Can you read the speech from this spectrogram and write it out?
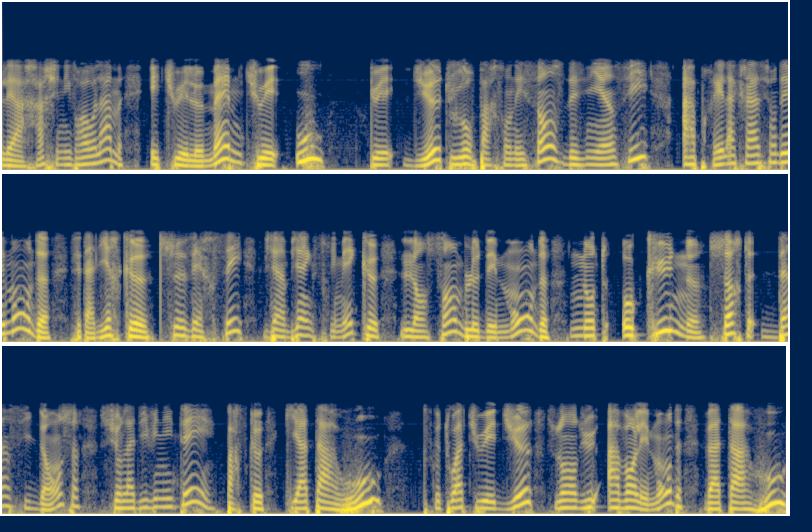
et tu es le même, tu es où? Tu es Dieu, toujours par son essence, désigné ainsi, après la création des mondes. C'est-à-dire que ce verset vient bien exprimer que l'ensemble des mondes n'ont aucune sorte d'incidence sur la divinité. Parce que Kiatahu, parce que toi tu es Dieu, sous-entendu avant les mondes, Vatahu,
